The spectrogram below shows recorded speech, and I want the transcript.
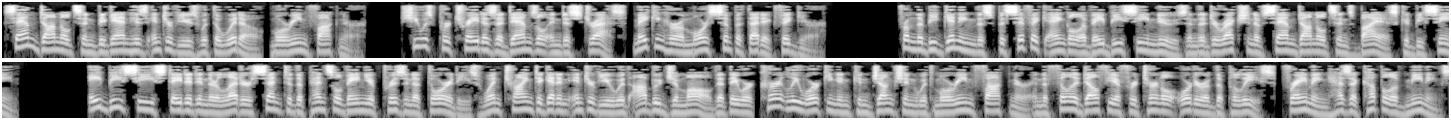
Sam Donaldson began his interviews with the widow, Maureen Faulkner. She was portrayed as a damsel in distress, making her a more sympathetic figure. From the beginning the specific angle of ABC News and the direction of Sam Donaldson's bias could be seen. ABC stated in their letter sent to the Pennsylvania prison authorities when trying to get an interview with Abu Jamal that they were currently working in conjunction with Maureen Faulkner and the Philadelphia Fraternal Order of the Police. Framing has a couple of meanings.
